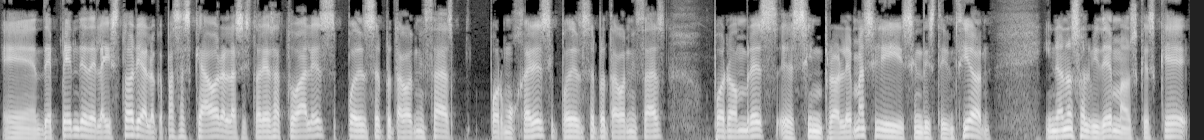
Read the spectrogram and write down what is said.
eh, depende de la historia, lo que pasa es que ahora las historias actuales pueden ser protagonizadas por mujeres y pueden ser protagonizadas por hombres eh, sin problemas y sin distinción. Y no nos olvidemos que es que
